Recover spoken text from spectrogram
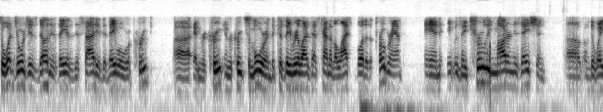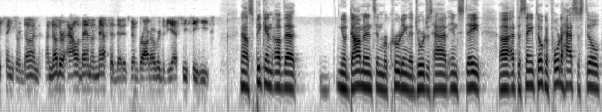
So what Georgia has done is they have decided that they will recruit uh, and recruit and recruit some more, and because they realize that's kind of the lifeblood of the program, and it was a truly modernization uh, of the way things are done. Another Alabama method that has been brought over to the SEC East. Now, speaking of that, you know, dominance in recruiting that Georgia's had in state, uh, at the same token, Florida has to still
